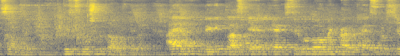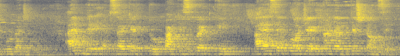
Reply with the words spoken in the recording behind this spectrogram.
This is Mushfiq Rahul. I am reading class 10 at Sreepur Government Private High School, Sreepur, Gazipur. I am very excited to participate in ISA project under British Council.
